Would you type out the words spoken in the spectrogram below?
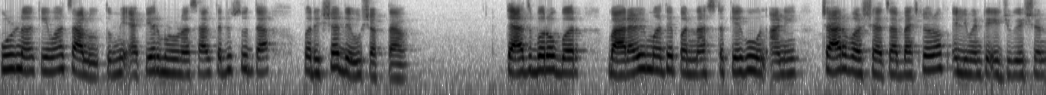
पूर्ण किंवा चालू. तुम्ही ॲपियर म्हणून असाल तरीसुद्धा परीक्षा देऊ शकता. त्याचबरोबर बारावीमध्ये पन्नास टक्के गुण आणि चार वर्षाचा बॅचलर ऑफ एलिमेंटरी एज्युकेशन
